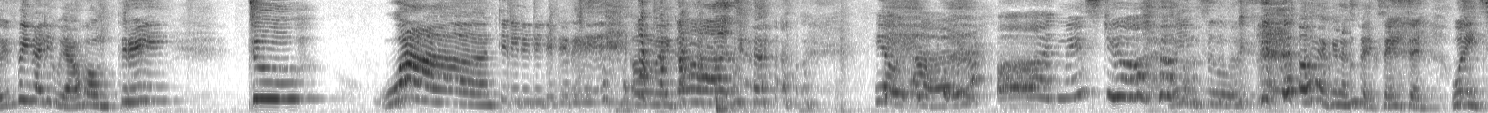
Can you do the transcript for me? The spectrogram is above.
Finally, finally we are home. Three, two, one. Oh my god. Here we are. Oh, I missed you. Me too. oh my goodness, super excited. Wait,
